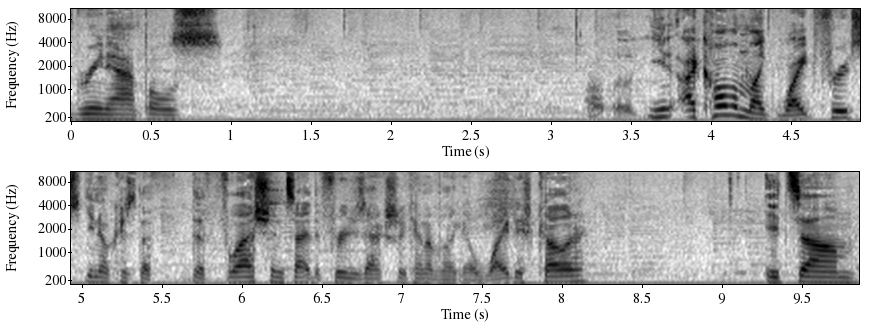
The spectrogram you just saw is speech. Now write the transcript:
green apples. Oh, You I call them like white fruits. You know, because the the flesh inside the fruit is actually kind of like a whitish color. It's um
